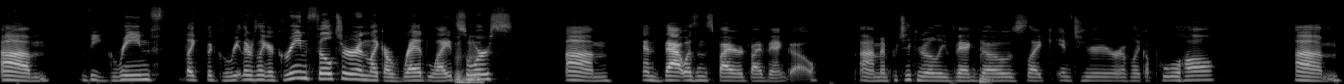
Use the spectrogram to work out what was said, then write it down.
um, the green like the green there's like a green filter and like a red light Mhm. source. Um, and that was inspired by Van Gogh. Um, and particularly Van Gogh's like interior of like a pool hall. Um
